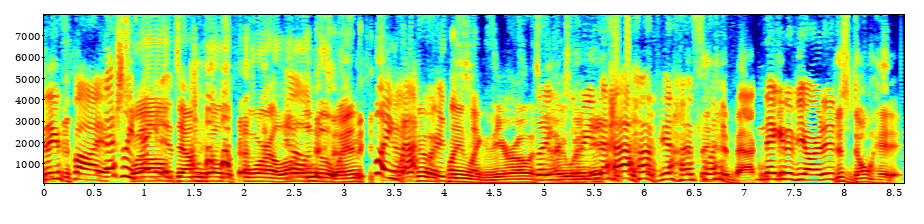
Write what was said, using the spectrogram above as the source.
think it's five. It's actually 12 negative. downhill to four, a little into the wind. Exactly. Playing What if it was backwards. playing like zero? It's like really three windy. and a half. Yeah, it's Hit like it backwards. negative yardage. Just don't hit it.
